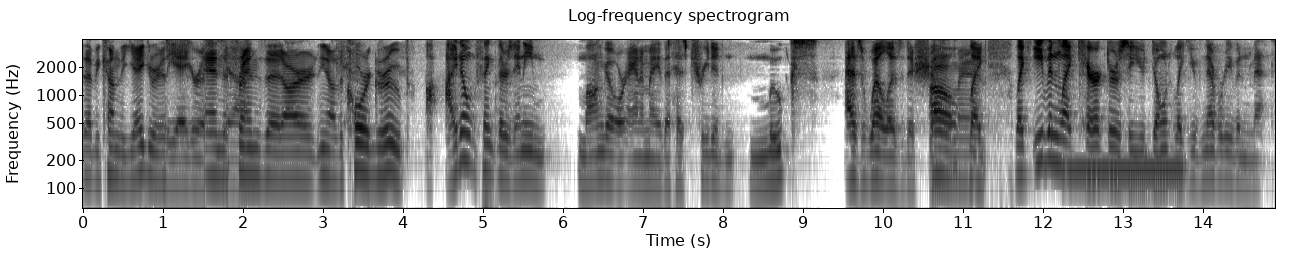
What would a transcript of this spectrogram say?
that become the Jaegerists, The Jaegerists, and the yeah. friends that are you know the core group. I- I don't think there's any manga or anime that has treated mooks as well as this show. Oh, man. Like like even like characters who you don't like you've never even met.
